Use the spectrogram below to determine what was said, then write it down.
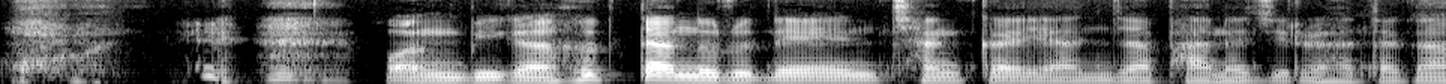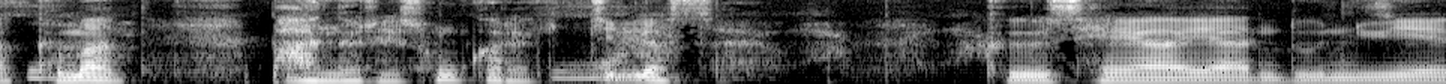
왕비가 흑단으로 된 창가에 앉아 바느질을 하다가 그만 바늘에 손가락이 찔렸어요. 그 새하얀 눈 위에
